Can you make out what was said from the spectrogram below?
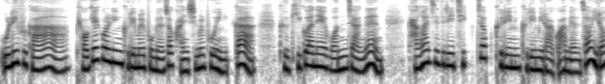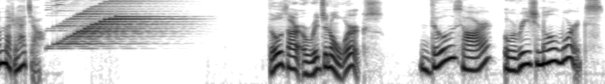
올리브가 벽에 걸린 그림을 보면서 관심을 보이니까 그 기관의 원장은 강아지들이 직접 그린 그림이라고 하면서 이런 말을 하죠. Those are original works. Those are original works.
